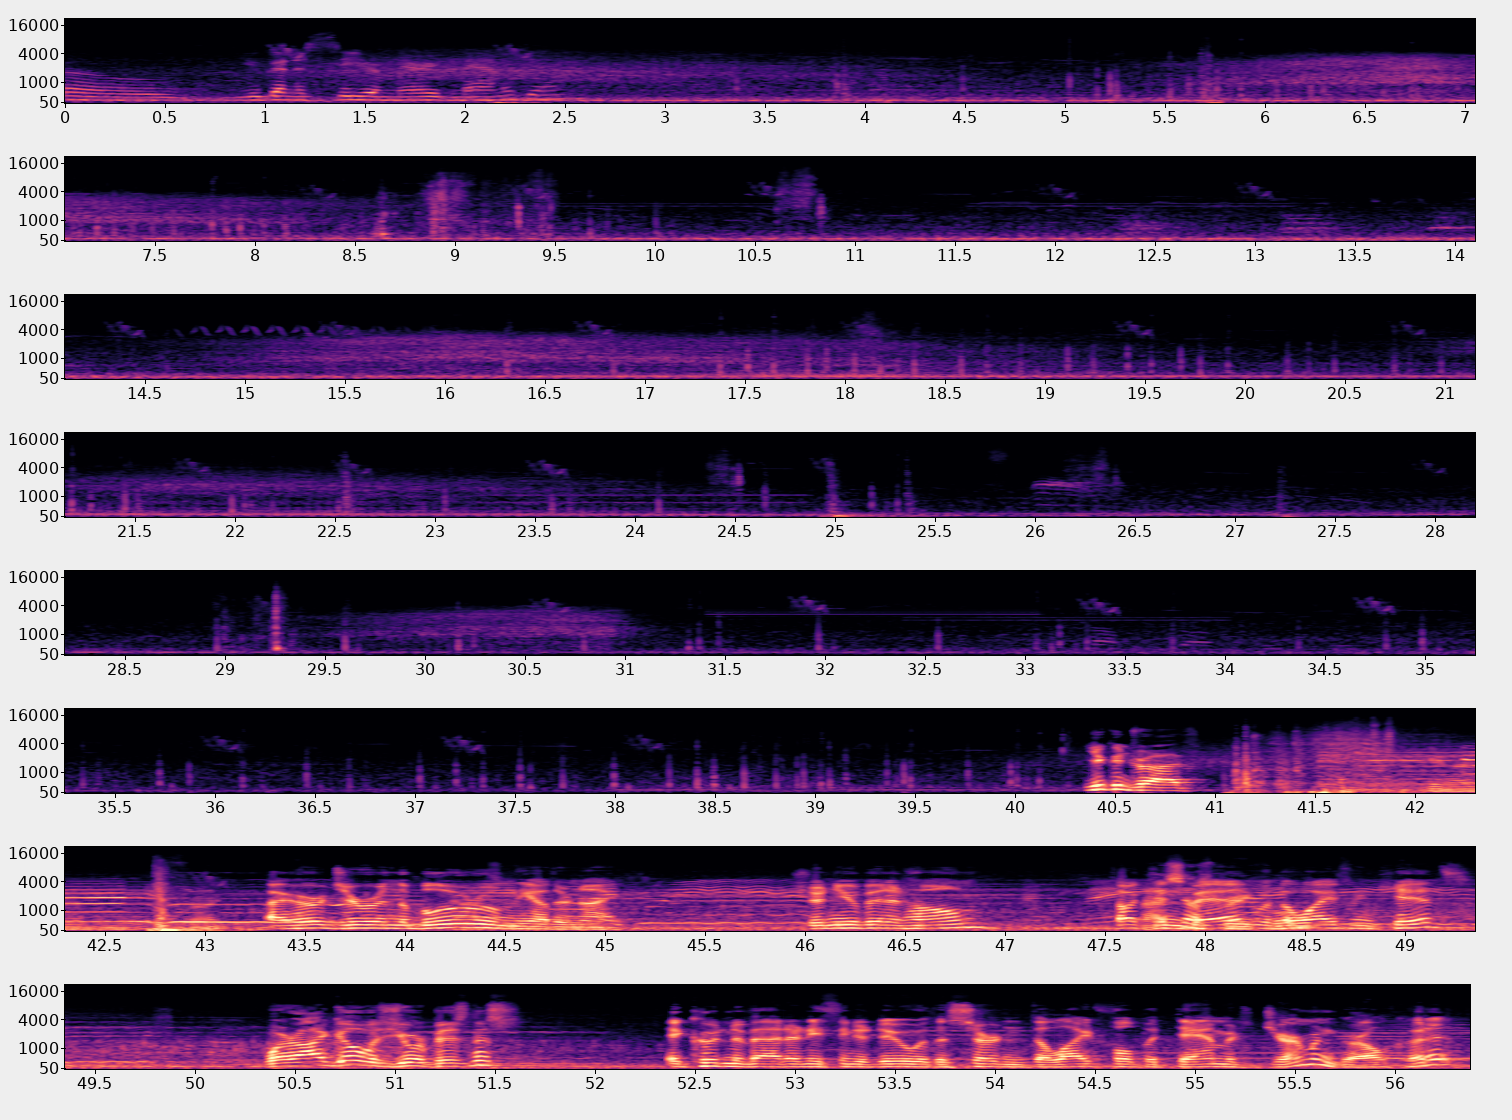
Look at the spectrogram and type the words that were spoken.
So, you gonna see your married man again? You can drive. I heard you were in the blue room the other night. Shouldn't you have been at home? Tucked That in bed pretty with cool. the wife and kids? Where I go is your business? It couldn't have had anything to do with a certain delightful but damaged German girl, could it?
